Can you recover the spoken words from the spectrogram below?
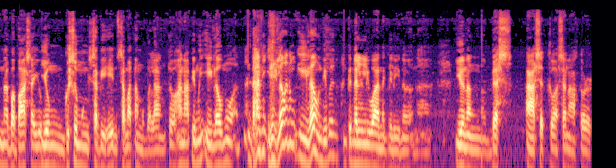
nababasa yung, yung gusto mong sabihin sa mata mo ba lang. So hanapin mo yung ilaw mo. Ang daming ilaw, anong ilaw, di ba? Pinaliliwanag ni Lino na yun ang best asset ko as an actor,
